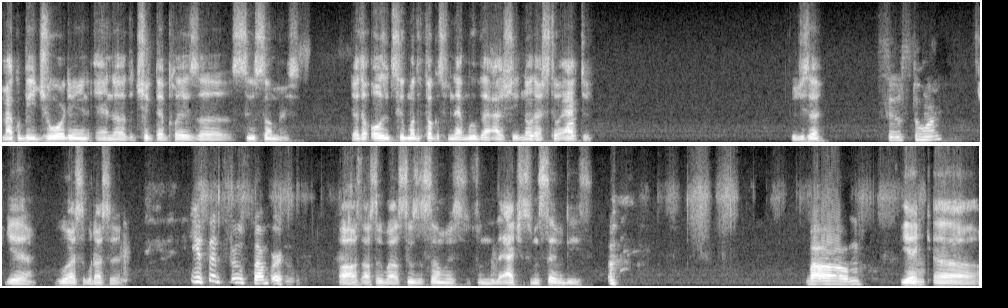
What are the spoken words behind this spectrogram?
Michael B. Jordan and uh, the chick that plays uh, Sue Summers. They're the only two motherfuckers from that movie that I actually know that are still acting. What'd you say? Sue Storm. Yeah. Who else? What I said? You said Sue Summers. Oh, I was, I was talking about Susan Summers from the actress from the seventies. but um. Yeah. Hmm. Uh.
